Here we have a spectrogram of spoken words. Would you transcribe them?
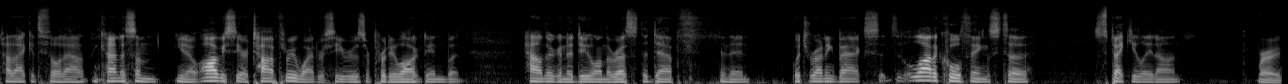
how that gets filled out, and kind of some, you know, obviously our top three wide receivers are pretty logged in, but how they're going to do on the rest of the depth, and then which running backs. It's a lot of cool things to speculate on. Right.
